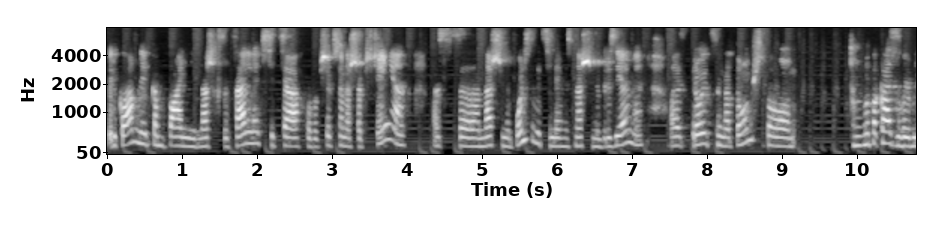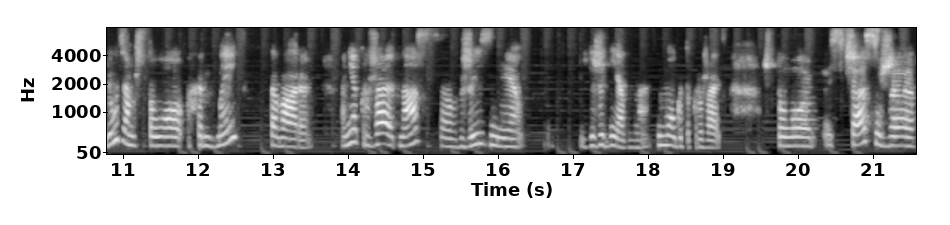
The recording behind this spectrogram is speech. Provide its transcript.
рекламные кампании в наших социальных сетях, и вообще все наше общение с нашими пользователями, с нашими друзьями а, строится на том, что мы показываем людям, что handmade товары, они окружают нас в жизни ежедневно и могут окружать. Что сейчас уже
